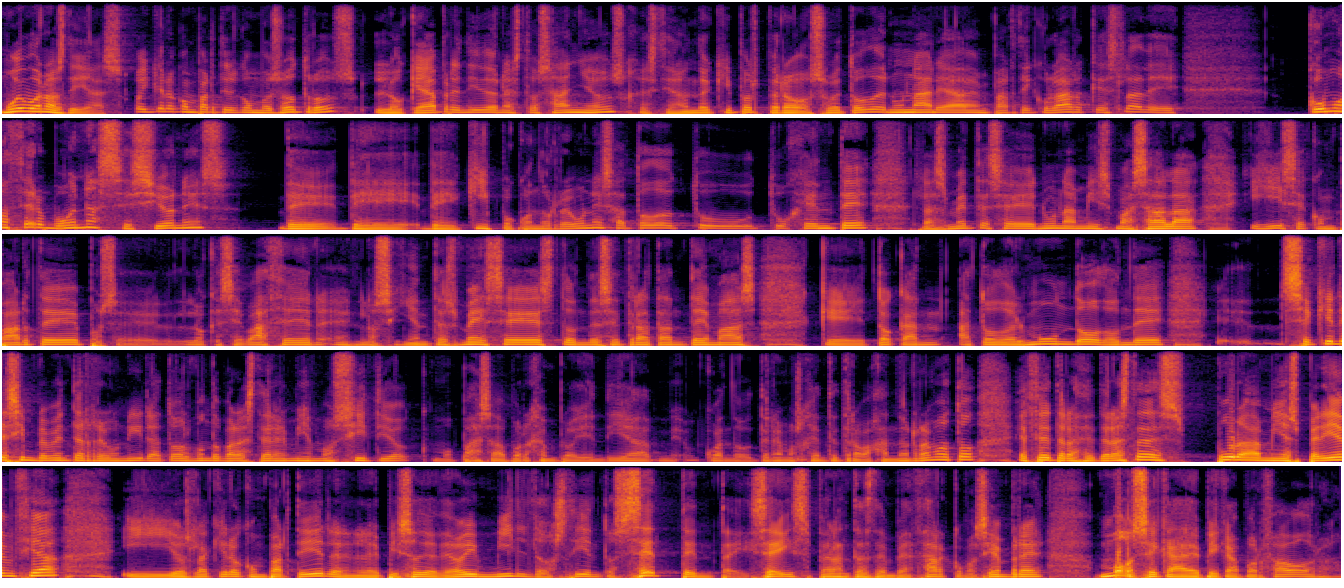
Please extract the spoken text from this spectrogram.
Muy buenos días. Hoy quiero compartir con vosotros lo que he aprendido en estos años gestionando equipos, pero sobre todo en un área en particular que es la de cómo hacer buenas sesiones de, equipo. Cuando reúnes a toda tu, gente, las metes en una misma sala y se comparte pues, eh, lo que se va a hacer en los siguientes meses, donde se tratan temas que tocan a todo el mundo, donde eh, se quiere simplemente reunir a todo el mundo para estar en el mismo sitio, como pasa, por ejemplo, hoy en día cuando tenemos gente trabajando en remoto, etcétera, etcétera. Esta es pura mi experiencia y os la quiero compartir en el episodio de hoy 1276. Pero antes de empezar, como siempre, música épica, por favor.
